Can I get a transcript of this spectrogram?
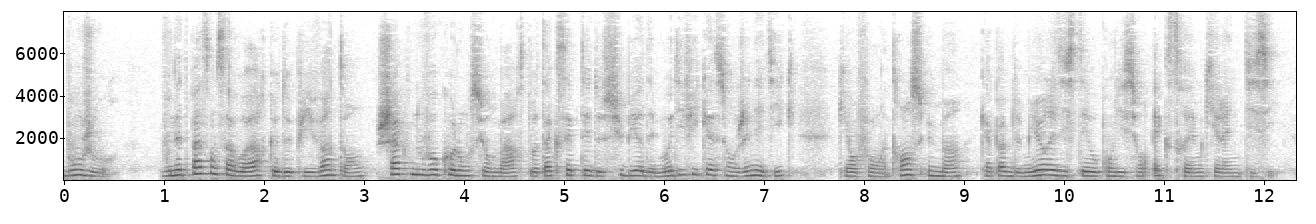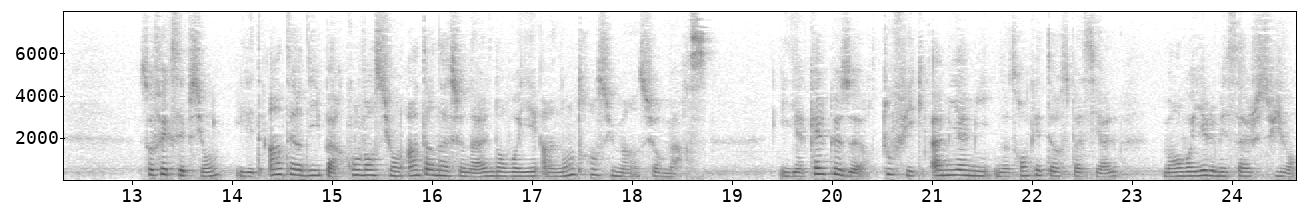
bonjour. Vous n'êtes pas sans savoir que depuis vingt ans chaque nouveau colon sur mars doit accepter de subir des modifications génétiques qui en font un transhumain capable de mieux résister aux conditions extrêmes qui règnent ici. Sauf exception il est interdit par convention internationale d'envoyer un non transhumain sur mars. Il y a quelques heures Toufik Amy notre enquêteur spatial m'a envoyé le message suivant.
